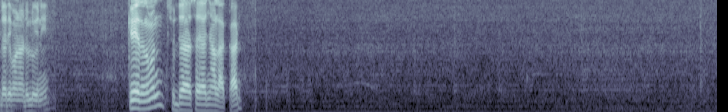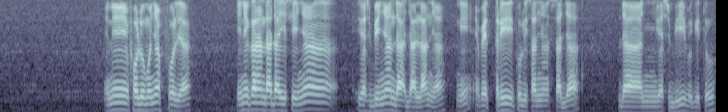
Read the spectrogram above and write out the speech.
dari mana dulu ini? Oke teman-teman sudah saya nyalakan ini volumenya full ya. Ini karena tidak ada isinya USB nya tidak jalan ya. Ini MP3 tulisannya saja dan USB begitu.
